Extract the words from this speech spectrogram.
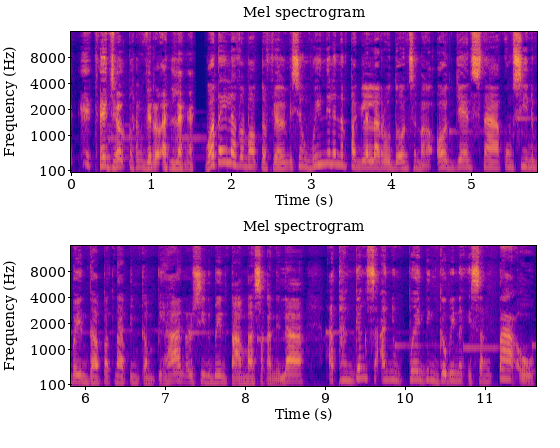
joke lang, biruan lang. ah. What I love about the film is yung way nila ng paglalaro doon sa mga audience na kung sino ba yung dapat nating kampihan or sino ba yung tama sa kanila at hanggang saan yung pwedeng gawin ng isang tao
